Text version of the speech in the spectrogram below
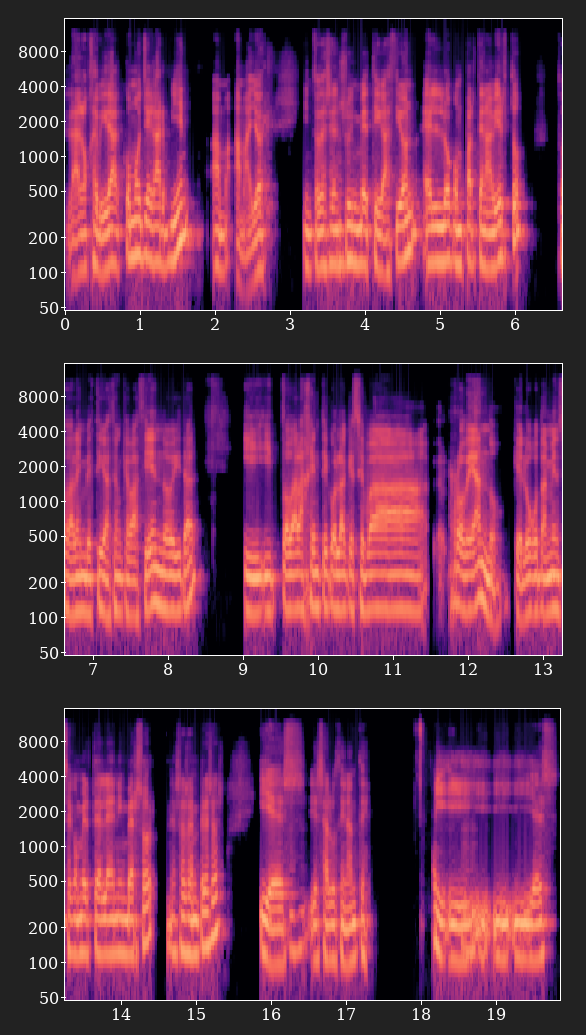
la longevidad, cómo llegar bien a mayor entonces en su investigación, él lo comparte en abierto, toda la investigación que va haciendo y tal, y, toda la gente con la que se va rodeando, que luego también se convierte en inversor en esas empresas, y es, y es alucinante. y, es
